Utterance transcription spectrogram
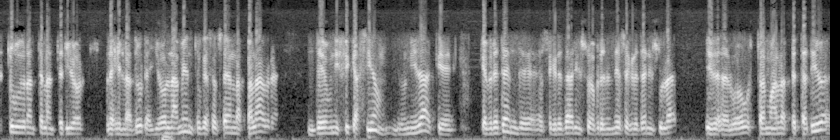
estuvo durante la anterior legislatura. Yo lamento que esas sean las palabras de unificación, de unidad que, que pretende el secretario insular, pretendía el secretario insular, y desde luego estamos a la expectativa,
